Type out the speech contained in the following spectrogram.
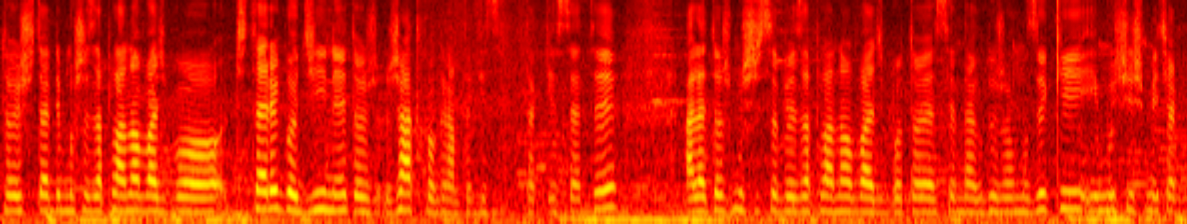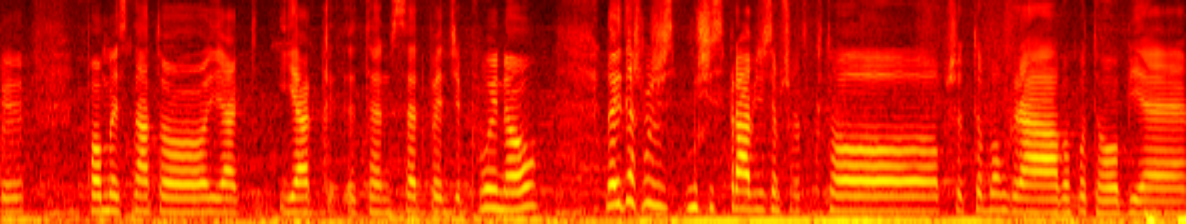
to już wtedy muszę zaplanować, bo 4 godziny to już rzadko gram takie, takie sety, ale to już musisz sobie zaplanować, bo to jest jednak dużo muzyki i musisz mieć jakby pomysł na to, jak, jak ten set będzie płynął. No i też musisz, musisz sprawdzić na przykład kto przed tobą gra, bo po tobie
